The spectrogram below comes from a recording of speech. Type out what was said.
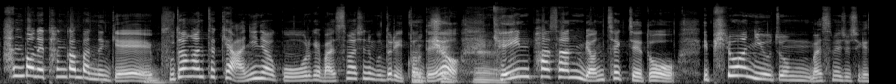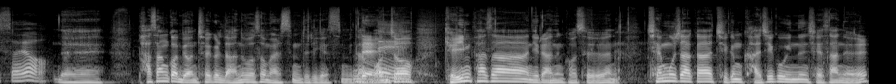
한 번에 탕감받는 게 부당한 특혜 아니냐고 이렇게 말씀하시는 분들이 있던데요. 음. 그렇죠. 예. 개인 파산 면책 제도 이 필요한 이유 좀 말씀해 주시겠어요? 네, 파산과 면책을 나누어서 말씀드리겠습니다. 네. 먼저 개인 파산이라는 것은 채무자가 지금 가지고 있는 재산을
